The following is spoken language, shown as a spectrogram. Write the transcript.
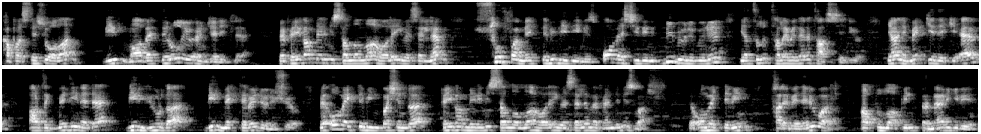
kapasitesi olan bir mabetleri oluyor öncelikle. Ve Peygamberimiz sallallahu aleyhi ve sellem Suffa Mektebi dediğimiz o mescidin bir bölümünü yatılı talebelere tahsis ediyor. Yani Mekke'deki ev artık Medine'de bir yurda, bir mektebe dönüşüyor. Ve o mektebin başında Peygamberimiz sallallahu aleyhi ve sellem Efendimiz var. Ve o mektebin talebeleri var. Abdullah bin Ömer gibi,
